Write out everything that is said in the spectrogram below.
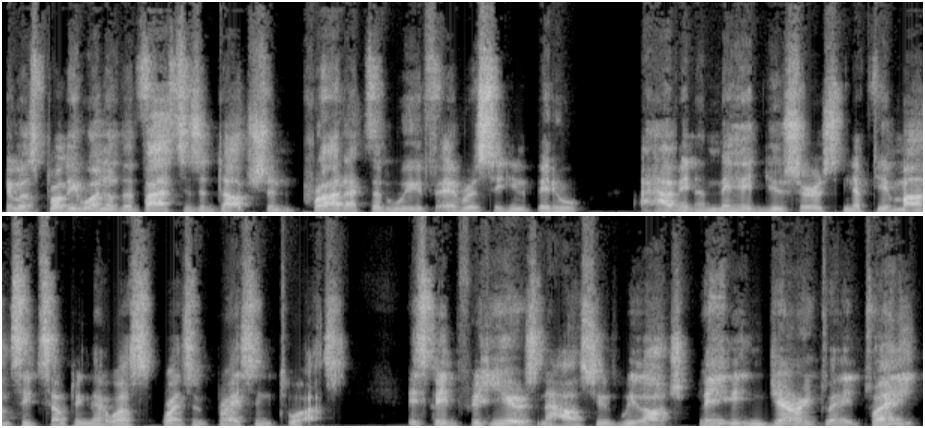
it was probably one of the fastest adoption products that we've ever seen in Peru having a million users in a few months it's something that was quite surprising to us. It's been three years now since we launched Plin in January 2020.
